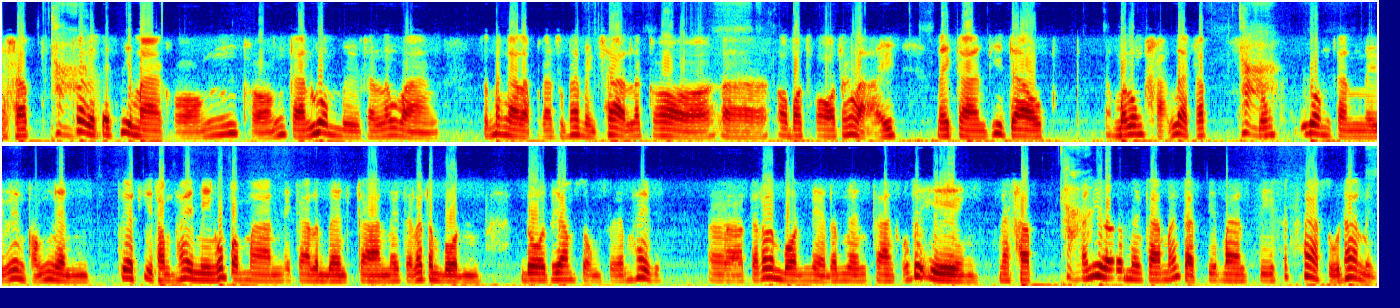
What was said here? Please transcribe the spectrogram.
นะครับค่ะก็เลยเป็นที่มาของของการร่วมมือกันระหว่างสำนักงานหลักประกันสุขภาพแห่งชาติ แล้วก็เอ่ออบททั้งหลายในการที่จะเอา มาลงขันนะครับค่ะลงร่วมกันในเรื่องของเงิน เพื่อที่ทำให้มีงบประมาณในการดำเนินการในแต่ละตำบล โดยพยายามส่งเสริมให้เอ่อแต่ละตำบลเนี่ยดำเนินการของตัวเองนะครับค่ะอันนี้เราดำเนินการมาตั้งแต่ประมาณปีสักห้าศูนย์ห้าหนึ่ง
